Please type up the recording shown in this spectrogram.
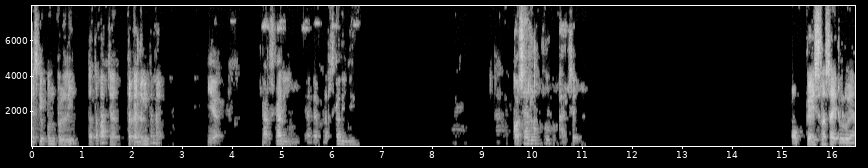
meskipun beli tetap aja tergantung internet. Iya. Benar sekali. Anda benar sekali. Kok Sherlock tuh gak bisa ya? Oke, selesai dulu ya.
